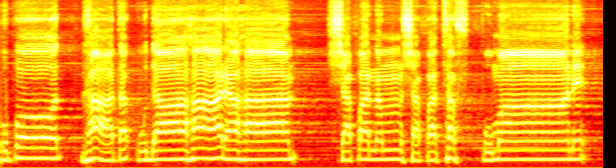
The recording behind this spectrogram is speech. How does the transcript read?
उपोद्घात उदाहारः। शपनं शपथः पुमान्।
